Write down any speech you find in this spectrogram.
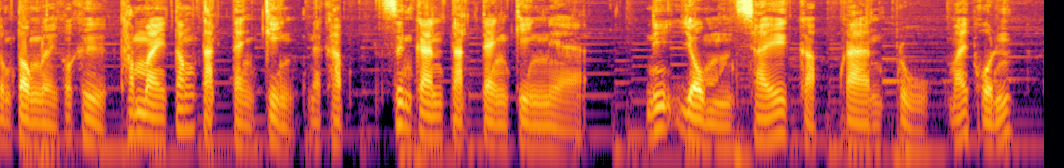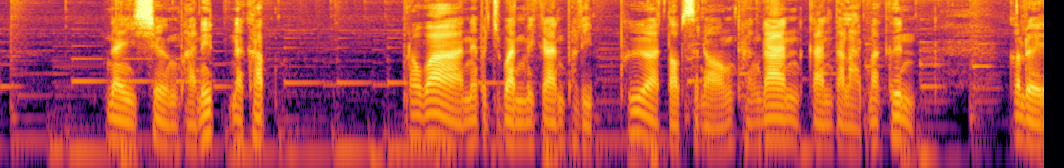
ตรงๆเลยก็คือทำไมต้องตัดแต่งกิ่งนะครับ ซึ่งการตัดแต่งกิ่งเนี่ยนิยมใช้กับการปลูกไม้ผล ในเชิงพาณิชย์นะครับ เพราะว่าในปัจจุบันมีการผลิตเพื่อตอบสนองทางด้านการตลาดมากขึ้น ก็เลย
